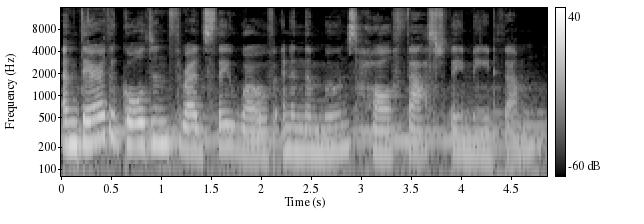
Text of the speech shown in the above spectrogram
And there the golden threads they wove, and in the moon's hall fast they made them.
